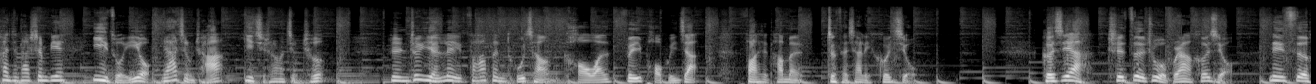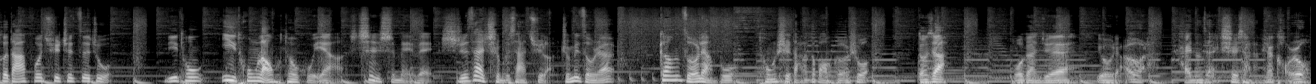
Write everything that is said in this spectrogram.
看见他身边一左一右俩警察一起上了警车，忍着眼泪发愤图强，考完飞跑回家，发现他们正在家里喝酒。可惜啊，吃自助不让喝酒。那次和达夫去吃自助，一通一通狼吞虎咽啊，甚是美味，实在吃不下去了，准备走人。刚走了两步，同事打了个饱嗝说：“等下，我感觉又有点饿了，还能再吃下两片烤肉。”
